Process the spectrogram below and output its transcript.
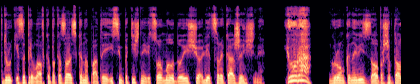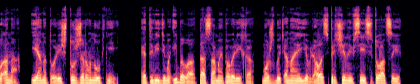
Вдруг из-за прилавка показалось конопатое и симпатичное лицо молодой еще лет сорока женщины. «Юра!» — громко на весь зал прошептала она и Анатолич тут же рванул к ней. Это, видимо, и была та самая повариха. Может быть, она и являлась причиной всей ситуации.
